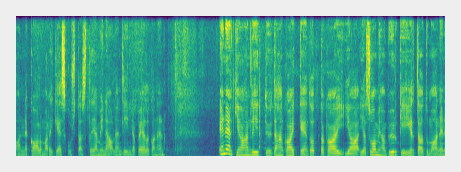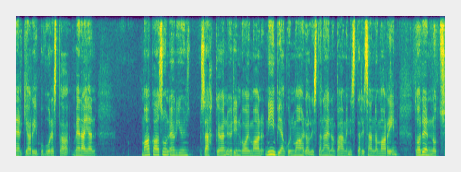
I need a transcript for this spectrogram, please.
Anne Kalmari keskustasta ja minä olen Linda Pelkonen. Energiahan liittyy tähän kaikkeen totta kai ja, ja Suomihan pyrkii irtautumaan energiariippuvuudesta Venäjän maakaasun, öljyn, sähköön, ydinvoimaan niin pian kuin mahdollista. Näin on pääministeri Sanna Marin todennut.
